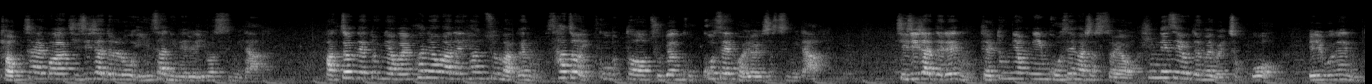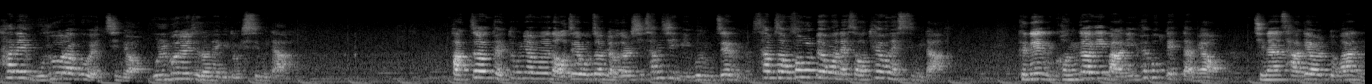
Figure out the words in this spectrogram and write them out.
경찰과 지지자들로 인산인해를 이뤘습니다. 박 전 대통령을 환영하는 현수막은 사저 입구부터 주변 곳곳에 걸려 있었습니다. 지지자들은 대통령님 고생하셨어요, 힘내세요 등을 외쳤고 일부는 탄핵 무효라고 외치며 울분을 드러내기도 했습니다. 박 전 대통령은 어제 오전 8시 32분쯤 삼성 서울병원에서 퇴원했습니다. 그는 건강이 많이 회복됐다며 지난 4개월 동안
